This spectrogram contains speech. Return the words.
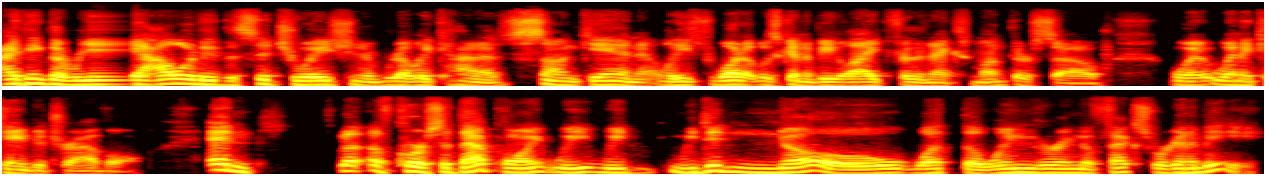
I think the reality of the situation had really kind of sunk in, at least what it was going to be like for the next month or so when, when it came to travel. And uh, of course, at that point, we we we didn't know what the lingering effects were going to be.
